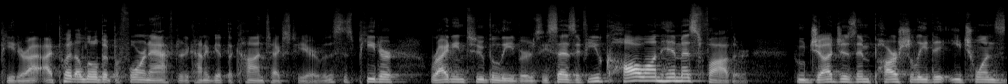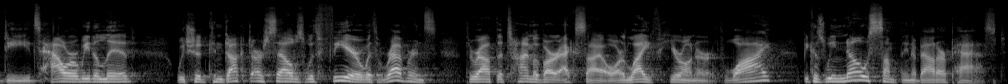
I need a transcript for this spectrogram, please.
Peter, I, I put a little bit before and after to kind of get the context here, but this is Peter writing to believers. He says, If you call on him as Father, who judges impartially to each one's deeds, how are we to live? We should conduct ourselves with fear, with reverence throughout the time of our exile, our life here on earth. Why? Because we know something about our past.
